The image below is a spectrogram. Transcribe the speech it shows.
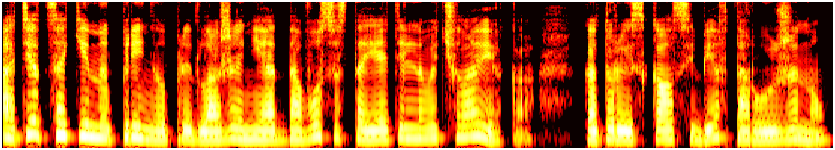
Отец Сакины принял предложение одного состоятельного человека, который искал себе вторую жену.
